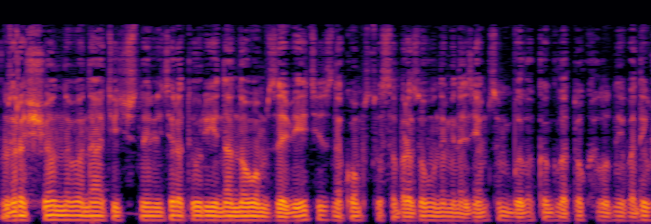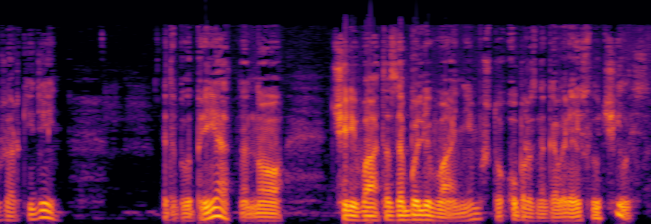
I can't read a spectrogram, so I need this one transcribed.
возвращенного на отечественной литературе и на Новом Завете, знакомство с образованным иноземцем было как глоток холодной воды в жаркий день. Это было приятно, но чревато заболеванием, что, образно говоря, и случилось.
